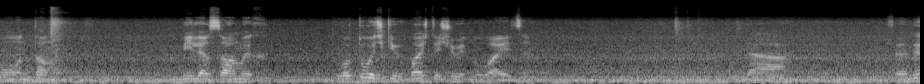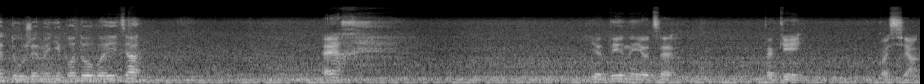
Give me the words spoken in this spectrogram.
Вон там біля самих лоточків, бачите, що відбувається. Да. Це не дуже мені подобається. Ех. Єдиний оце такий косяк.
